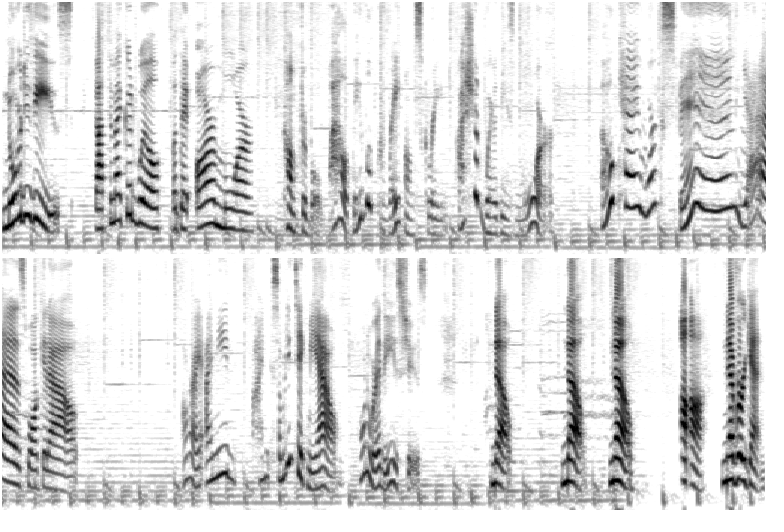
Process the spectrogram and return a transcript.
Nor do these. Got them at Goodwill, but they are more comfortable. Wow, they look great on screen. I should wear these more. Okay, work spin. Yes, walk it out. All right, I need I, somebody take me out. I want to wear these shoes. No, no, no. Uh uh Never again.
